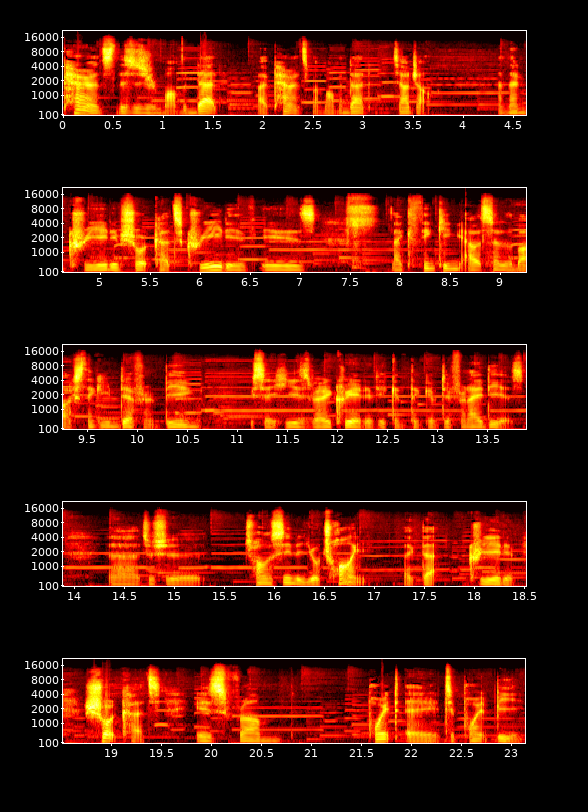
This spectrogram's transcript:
parents this is your mom and dad my parents my mom and dad 家长 and then creative shortcuts creative is like thinking outside of the box, thinking different, being we say he is very creative, he can think of different ideas. Uh, like that. Creative. Shortcuts is from point A to point B.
